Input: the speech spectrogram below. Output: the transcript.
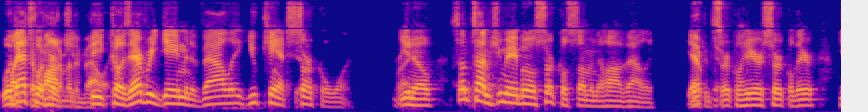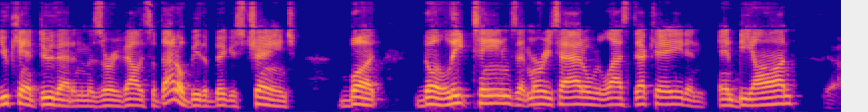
well, like that's what hurts you because every game in the Valley, you can't yeah. circle one. Right. You know, sometimes you may be able to circle some in the Haw Valley. Yeah, yep. Can circle here, circle there. You can't do that in the Missouri Valley. So that'll be the biggest change. but the elite teams that Murray's had over the last decade and and beyond Yeah.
